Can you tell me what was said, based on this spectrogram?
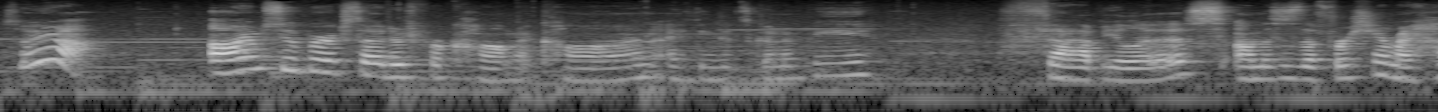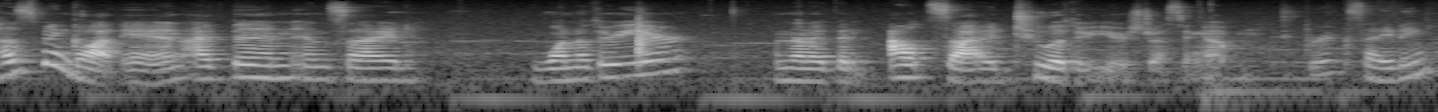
So yeah, I'm super excited for Comic Con. I think it's gonna be fabulous. Um, this is the first year my husband got in. I've been inside one other year, and then I've been outside two other years dressing up. Super exciting.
